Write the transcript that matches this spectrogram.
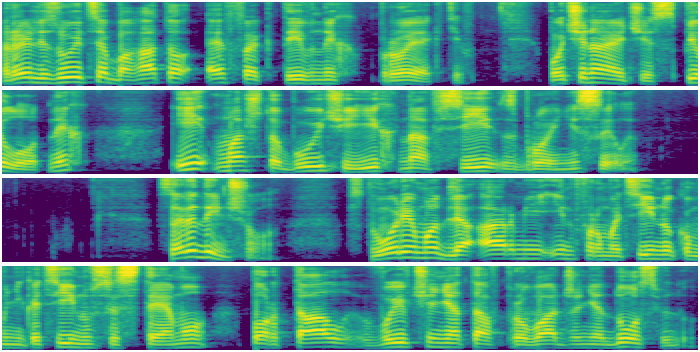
реалізується багато ефективних проєктів, починаючи з пілотних і масштабуючи їх на всі збройні сили. Серед іншого, створюємо для армії інформаційно-комунікаційну систему, портал вивчення та впровадження досвіду,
